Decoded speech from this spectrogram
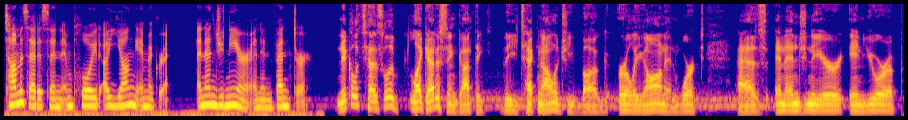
Thomas Edison employed a young immigrant, an engineer and inventor. Nikola Tesla, like Edison, got the, the technology bug early on and worked as an engineer in Europe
